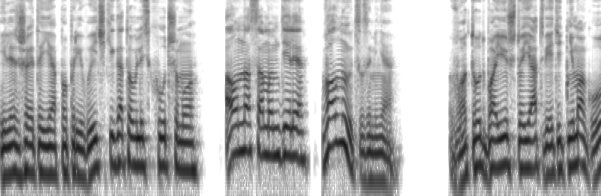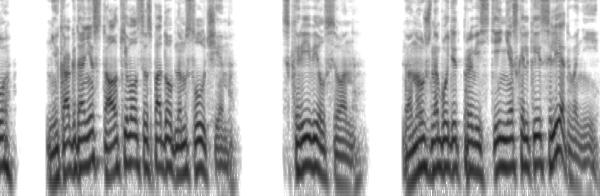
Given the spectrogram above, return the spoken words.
Или же это я по привычке готовлюсь к худшему, а он на самом деле волнуется за меня. Вот тут боюсь, что я ответить не могу. Никогда не сталкивался с подобным случаем. Скривился он. Но нужно будет провести несколько исследований.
